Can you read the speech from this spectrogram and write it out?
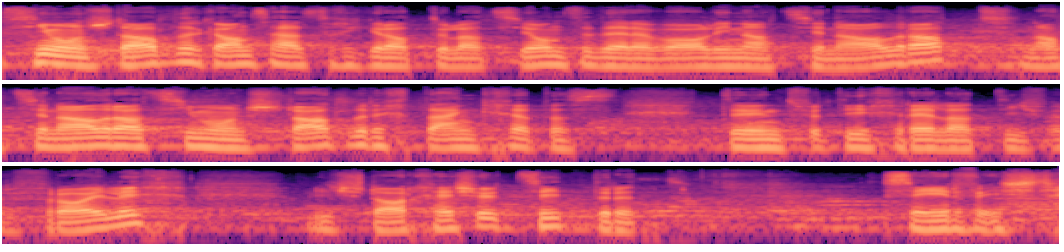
Simon Stadler, ganz herzliche Gratulation zu dieser Wahl im Nationalrat. Nationalrat Simon Stadler, ich denke, das klingt für dich relativ erfreulich. Wie stark hast du heute zittert? Sehr fest.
